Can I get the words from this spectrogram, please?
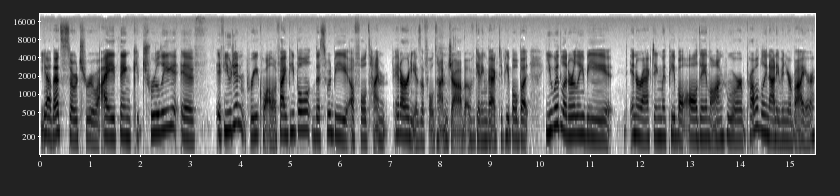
Yeah, that's so true. I think truly, if if you didn't pre-qualify people, this would be a full-time it already is a full-time job of getting back to people, but you would literally be interacting with people all day long who are probably not even your buyer.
